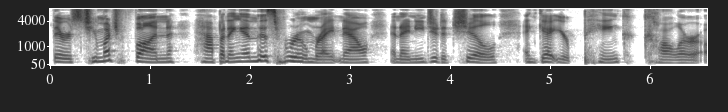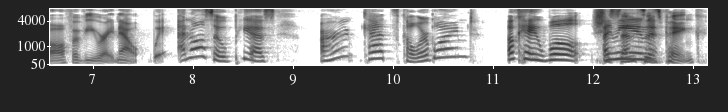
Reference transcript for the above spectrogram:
there's too much fun happening in this room right now. And I need you to chill and get your pink collar off of you right now. And also, P.S., aren't cats colorblind? Okay, well, She I mean, senses pink.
